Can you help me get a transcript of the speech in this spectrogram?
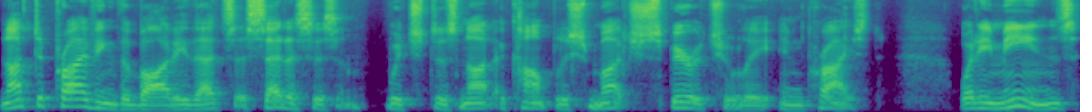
Not depriving the body, that's asceticism, which does not accomplish much spiritually in Christ. What he means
